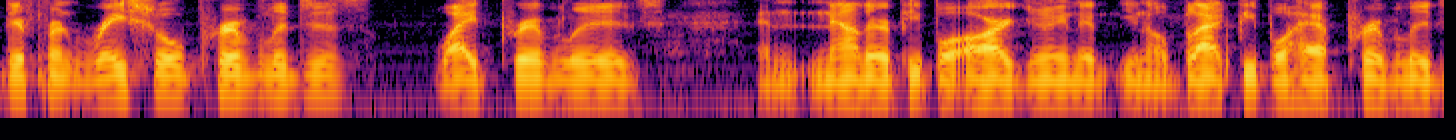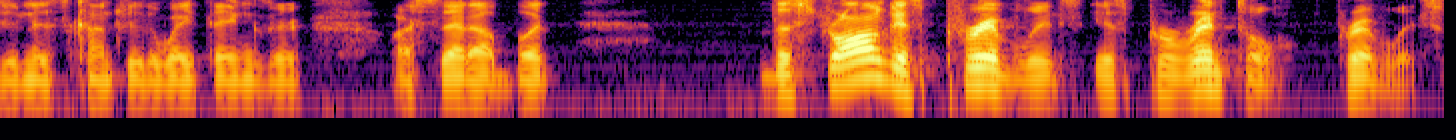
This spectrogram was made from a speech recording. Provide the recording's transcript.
different racial privileges, white privilege, and now there are people arguing that you know black people have privilege in this country the way things are are set up. But the strongest privilege is parental privilege,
